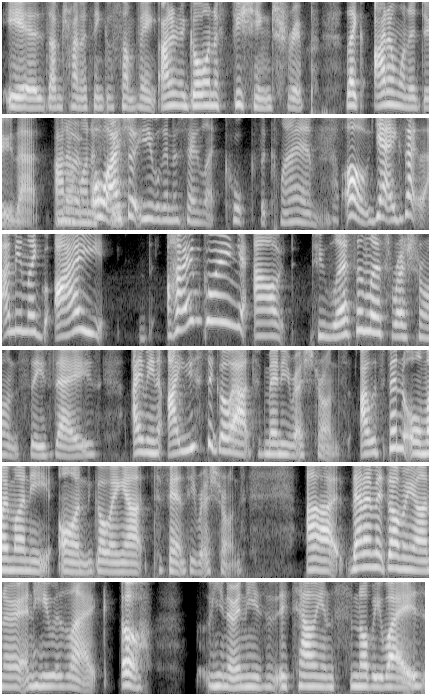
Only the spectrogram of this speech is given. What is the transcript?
is I'm trying to think of something. I don't know, go on a fishing trip. Like, I don't want to do that. I don't want to. Oh, I thought you were gonna say like cook the clams. Oh, yeah, exactly. I mean, like I I'm going out to less and less restaurants these days. I mean, I used to go out to many restaurants. I would spend all my money on going out to fancy restaurants. Uh, then I met Damiano and he was like, oh, you know, in his Italian snobby ways,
